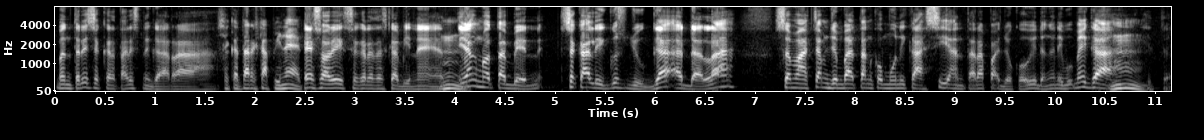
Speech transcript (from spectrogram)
Menteri Sekretaris Negara. Sekretaris Kabinet. Eh sorry, sekretaris kabinet. Hmm. Yang notabene sekaligus juga adalah semacam jembatan komunikasi antara Pak Jokowi dengan Ibu Mega. Hmm. Gitu.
